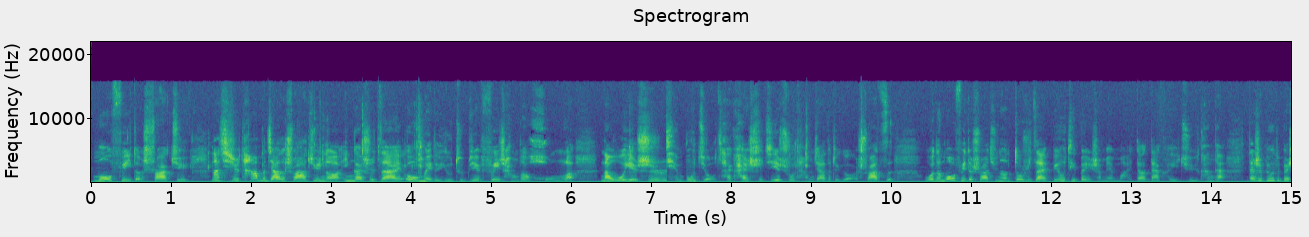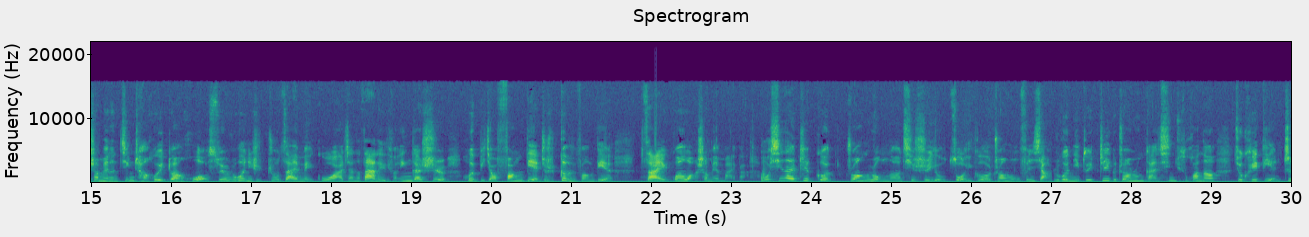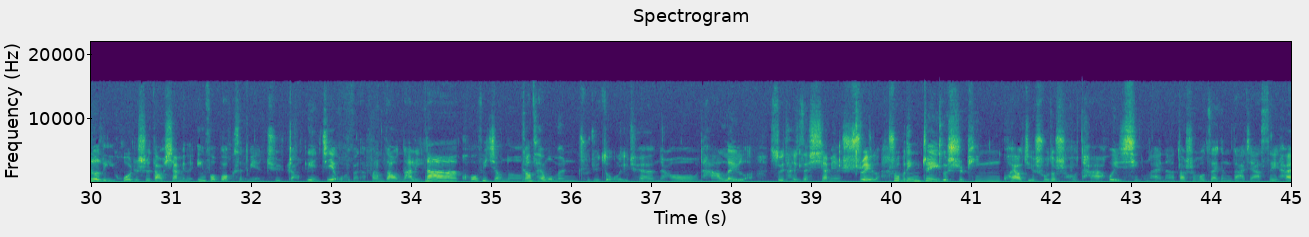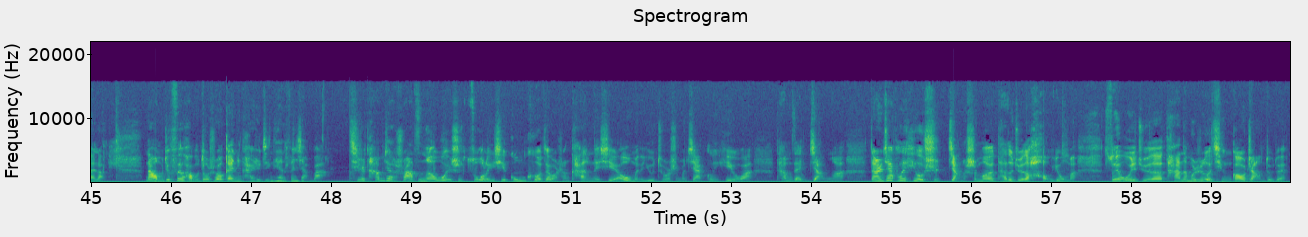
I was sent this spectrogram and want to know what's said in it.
Morphe 的刷具。那其实他们家的刷具呢，应该是在欧美的 YouTube 界非常的红了。那我也是前不久才开始接触他们家的这个刷子。我的 Morphe 的刷具呢，都是在 Beauty Bay 上面买的，大家可以去看看。但是 Beauty Bay 上面呢，经常会断货，所以如果你是住在美国啊、加拿大那个地方，应该是会比较方便，就是更方便。在官网上面买吧。我现在这个妆容呢，其实有做一个妆容分享。如果你对这个妆容感兴趣的话呢，就可以点这里，或者是到下面的 info box 里面去找链接，我会把它放到那里。那 coffee 酱呢？刚才我们出去走了一圈，然后他累了，所以他就在下面睡了。说不定这一个视频快要结束的时候，他会醒来呢，到时候再跟大家 say hi 了。那我们就废话不多说，赶紧开始今天的分享吧。其实他们家的刷子呢，我也是做了一些功课，在网上看那些欧美的 YouTuber，什么 Jacqueline Hill 啊，他们在讲啊。当然 Jacqueline Hill 是讲什么他都觉得好用嘛，所以我就觉得他那么热情高涨，对不对？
